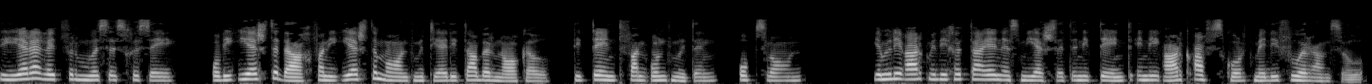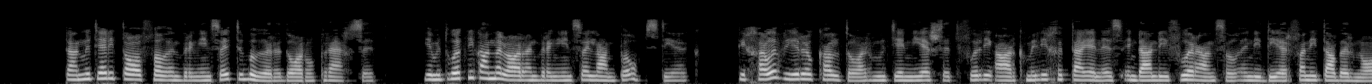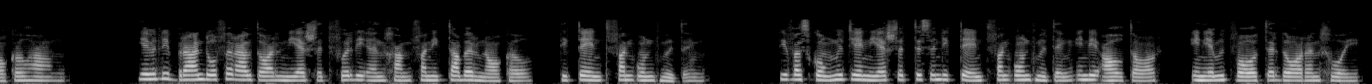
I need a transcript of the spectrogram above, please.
Die Heere het vir Mooses gesê, op die eerste dag van die eerste maand moet jy die tabernakel, die tent van ontmoeting, opslaan. Je moet die ark met die getuienis neerzetten in die tent en die ark afskort met die voorhansel. Dan moet jy die tafel inbrengen en sy toebehore daarop recht sit. Je moet ook die kandelaar inbrengen en sy lampe opsteek. Die gouden wereldkaltaar moet je neerzet voor die ark met die getuienis en dan die voorhansel in die deur van die tabernakel hang. Je moet die brandofferaltaar neerzet voor die ingang van die tabernakel, die tent van ontmoeting. Die waskom moet je neerzet tussen die tent van ontmoeting en die altaar, en je moet water daarin gooien.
